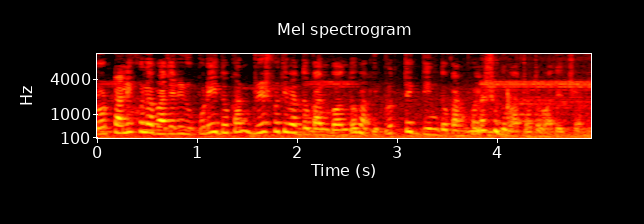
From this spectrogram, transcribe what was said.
রোড টালিখোলা বাজারের উপরেই দোকান। বৃহস্পতিবার দোকান বন্ধ, বাকি প্রত্যেক দিন দোকান খোলা শুধুমাত্র তোমাদের জন্য।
